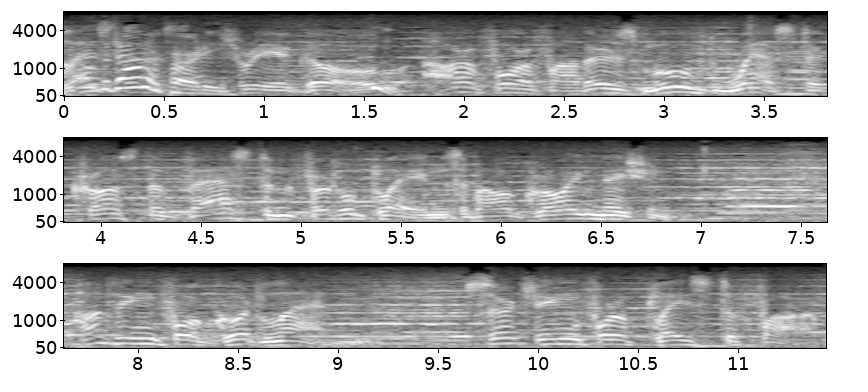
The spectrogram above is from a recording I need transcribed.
Less the Donner than a Party. century ago, our forefathers moved west across the vast and fertile plains of our growing nation, hunting for good land, searching for a place to farm.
